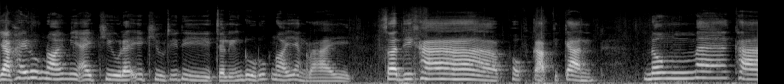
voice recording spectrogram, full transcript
อยากให้ลูกน้อยมี IQ และ EQ ที่ดี จะเลี้ยงดูลูกน้อยอย่างไร สวัสดีค่ะ พบกับพี่กันนมแม่ค่ะ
